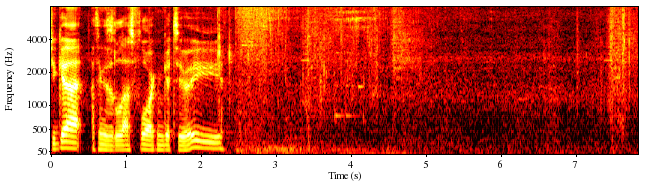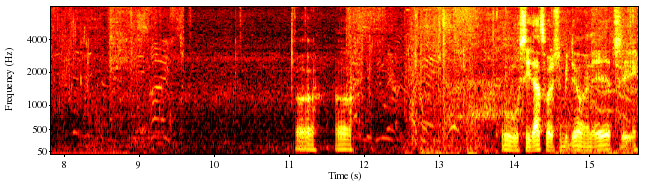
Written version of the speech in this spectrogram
You got? I think this is the last floor I can get to. Hey. Uh, uh. Ooh, see, that's what it should be doing. Itchy.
